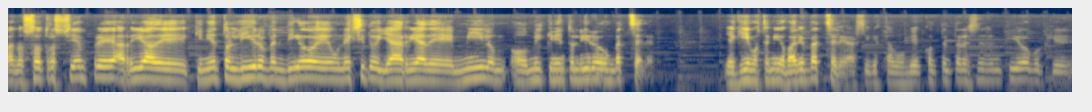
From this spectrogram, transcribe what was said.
para nosotros siempre arriba de 500 libros vendidos es un éxito y ya arriba de 1000 o, o 1500 libros es un bestseller. Y aquí hemos tenido varios bestsellers, así que estamos bien contentos en ese sentido porque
